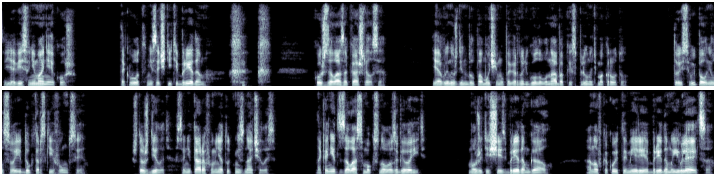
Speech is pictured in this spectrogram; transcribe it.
Я весь внимание, Кош. Так вот, не сочтите бредом. Кх, кх. Кош зала закашлялся. Я вынужден был помочь ему повернуть голову на бок и сплюнуть мокроту то есть выполнил свои докторские функции. Что ж делать, санитаров у меня тут не значилось. Наконец Зала смог снова заговорить. Можете счесть бредом, Гаал. Оно в какой-то мере бредом и является.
